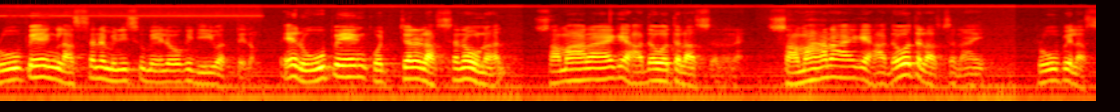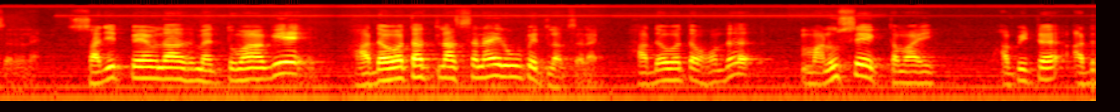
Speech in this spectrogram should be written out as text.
රූපයෙන් ලස්සන මිනිස්සු මේ ලෝකෙ ජීවත් වෙනවා. ඒ රූපයෙන් කොච්චර ලස්සන වුණත් සමහර අයගේ හදවත ලස්සන නැහැ. සමහර අයගේ හදවත ලස්සනයි රූපේ ලස්සන නැහැ. සජිත් ප්‍රේමදාස මැතිතුමාගේ හදවතත් ලස්සනයි රූපෙත් ලස්සනයි. හදවත හොඳ මිනිස්සෙක් තමයි අපිට අද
